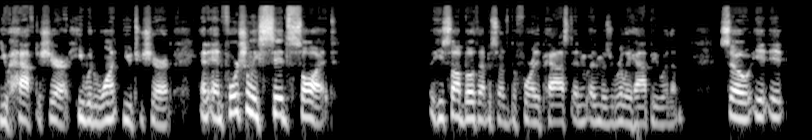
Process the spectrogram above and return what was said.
You have to share it. He would want you to share it. And, and fortunately, Sid saw it. He saw both episodes before they passed and, and was really happy with them. So it, it,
